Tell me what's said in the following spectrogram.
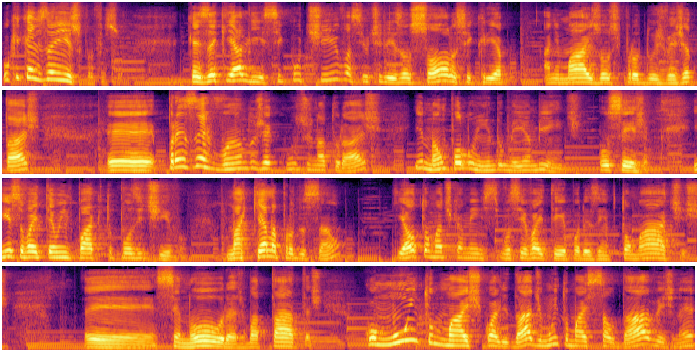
O que quer dizer isso, professor? Quer dizer que ali se cultiva, se utiliza o solo, se cria animais ou se produz vegetais é, preservando os recursos naturais e não poluindo o meio ambiente. Ou seja, isso vai ter um impacto positivo naquela produção, que automaticamente você vai ter, por exemplo, tomates, é, cenouras, batatas, com muito mais qualidade, muito mais saudáveis, né?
